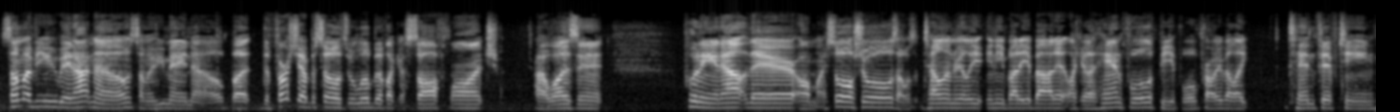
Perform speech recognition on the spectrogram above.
some of you may not know, some of you may know, but the first episodes were a little bit of like a soft launch. I wasn't putting it out there on my socials. I wasn't telling really anybody about it. Like a handful of people, probably about like 10, 15.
